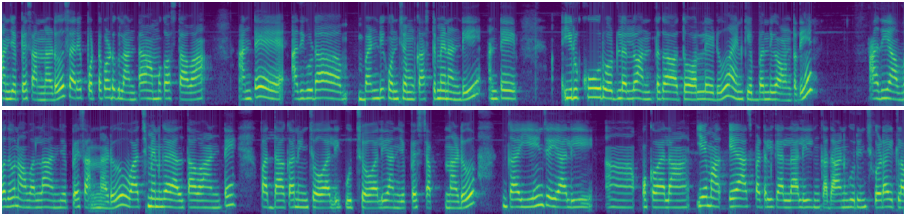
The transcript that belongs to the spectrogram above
అని చెప్పేసి అన్నాడు. సరే పుట్టగొడుగులు అంట అమ్ముకొస్తావా? అంటే అది కూడా బండి కొంచెం కష్టమేనండి. అంటే ఇరుకు రోడ్లలో అంతగా తోలలేడు ఆయనకి ఇబ్బందిగా ఉంటుంది. అది అవ్వదు నా వల్ల అని చెప్పేసి అన్నాడు. వాచ్మెన్గా వెళ్తావా అంటే పద్దాకా నించోవాలి కూర్చోవాలి అని చెప్పేసి చెప్తున్నాడు. ఇంకా ఏం చేయాలి? ఒకవేళ ఏ మా ఏ హాస్పిటల్కి వెళ్ళాలి? ఇంకా దాని గురించి కూడా ఇట్లా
